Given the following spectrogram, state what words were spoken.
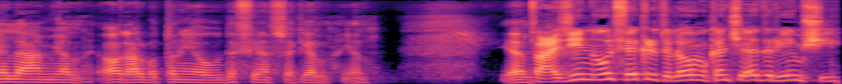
يلا يا عم يلا. اقعد على البطانية ودفي نفسك يلا يلا يلا. فعايزين نقول فكرة اللي هو ما كانش قادر يمشي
